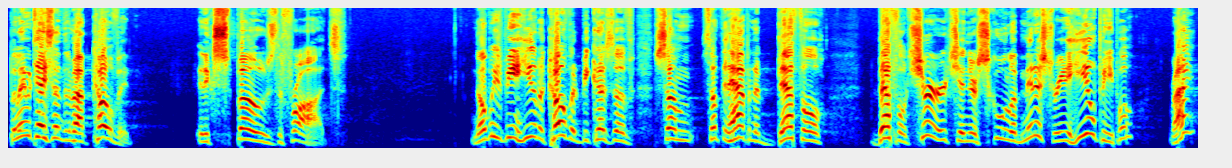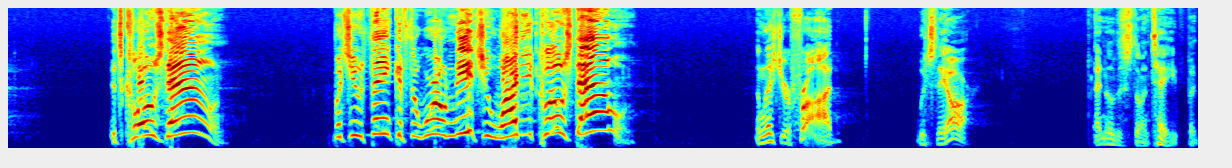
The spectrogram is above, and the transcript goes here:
But let me tell you something about COVID. It exposed the frauds. Nobody's being healed of COVID because of some something happened at Bethel Bethel Church and their school of ministry to heal people, right? It's closed down. But you think if the world needs you, why do you close down? Unless you're a fraud, which they are. I know this is on tape, but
